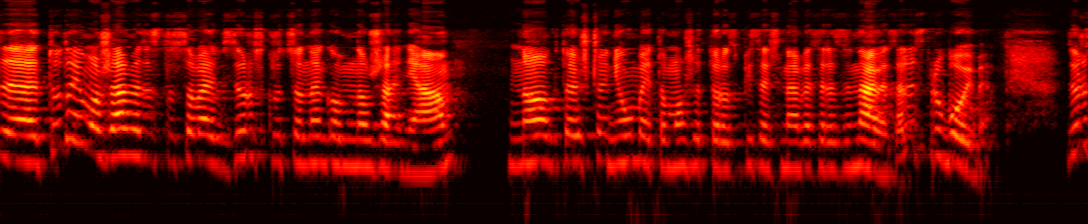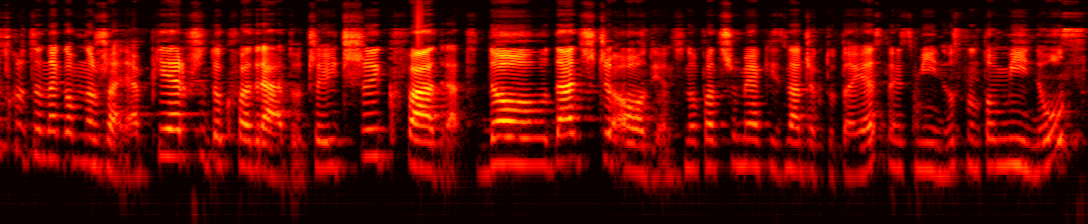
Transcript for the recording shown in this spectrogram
e, tutaj możemy zastosować wzór skróconego mnożenia. No, kto jeszcze nie umie, to może to rozpisać nawias razy nawias, ale spróbujmy. Wzór skróconego mnożenia. Pierwszy do kwadratu, czyli 3 kwadrat. Dodać czy odjąć? No patrzymy jaki znaczek tutaj jest. To jest minus, no to minus.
